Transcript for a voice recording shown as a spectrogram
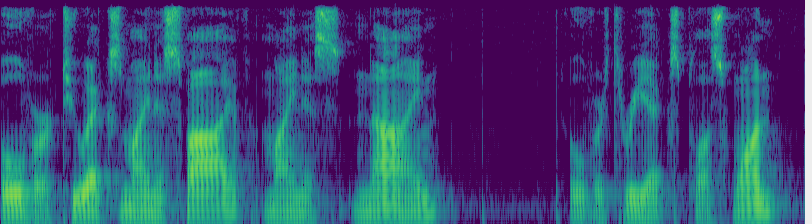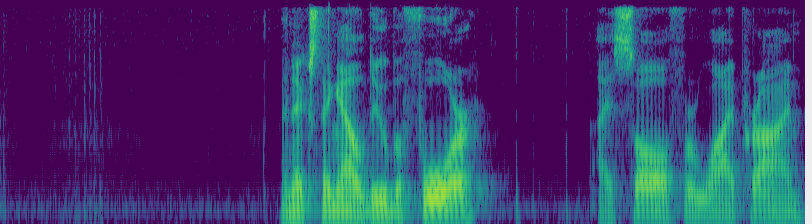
over 2x minus 5 minus 9 over 3x plus 1. The next thing I'll do before I solve for y prime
